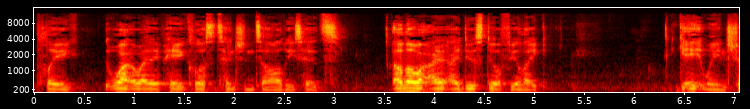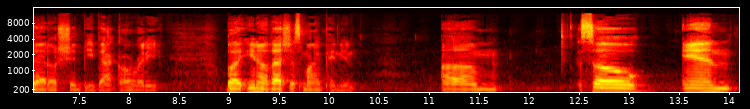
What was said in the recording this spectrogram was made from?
play why why they pay close attention to all these hits although I, I do still feel like Gateway and Shadow should be back already. But you know, that's just my opinion. Um so and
